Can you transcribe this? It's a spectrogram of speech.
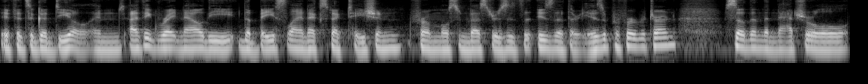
if it's a good deal. And I think right now the the baseline expectation from most investors is, is that there is a preferred return. So then the natural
